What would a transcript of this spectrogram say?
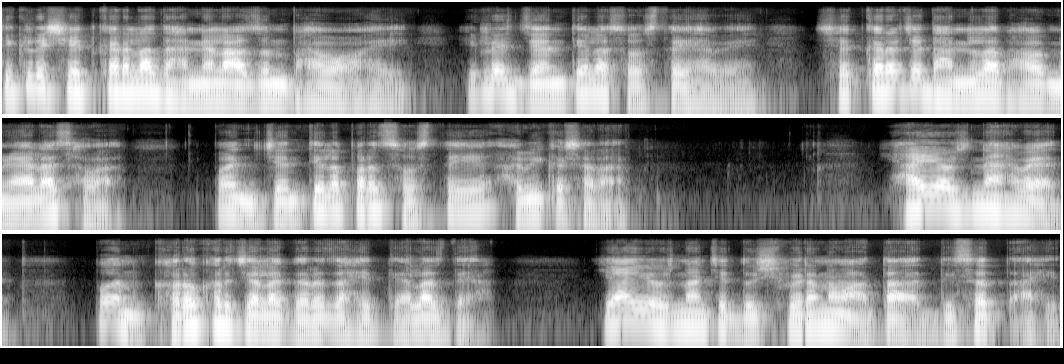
तिकडे शेतकऱ्याला धान्याला अजून भाव आहे. इकडे जनतेला स्वस्तही हवे. आहे शेतकऱ्याच्या धान्याला भाव मिळायलाच हवा. पण जनतेला परत स्वस्तही हवी कशाला? ह्या योजना हव्यात पण खरोखर ज्याला गरज आहे त्यालाच द्या. या योजनांचे दुष्परिणाम आता दिसत आहेत.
